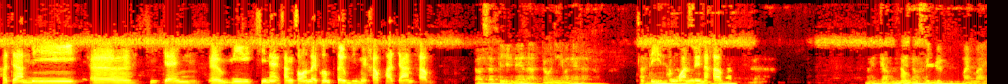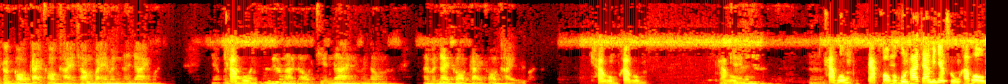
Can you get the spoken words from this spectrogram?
พระอาจารย์มีเอ่อชี้แจงเอ่อมีชี้แนะสั่งสอนอะไรเพิ่มเติมอีกไหมครับพระอาจารย์ครับก็สตินี่แหละตัวเดียวนี่แหละสติทั้งวันเลยนะครับเหมือนกับเรียนหนังสือใหม่ๆ ก็กอไก่ขอไข่ท่องไปให้มันให้ได้ก่อนอย่าไปกังวลเรื่องอ่านออกเขียนได้ไม่ต้องให้มันได้กอไก่ขอไข่ไว้ก่อนครับผมครับผมครับผม ครับผมกับขอบพระคุณพระอาจารย์เป็นอย่างสูงครับผม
